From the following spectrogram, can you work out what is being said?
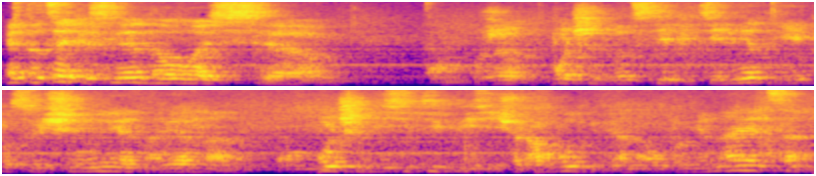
Эта цепь исследовалась э, там, уже больше 25 лет, ей посвящены, наверное, там, больше 10 тысяч работ, где она упоминается.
